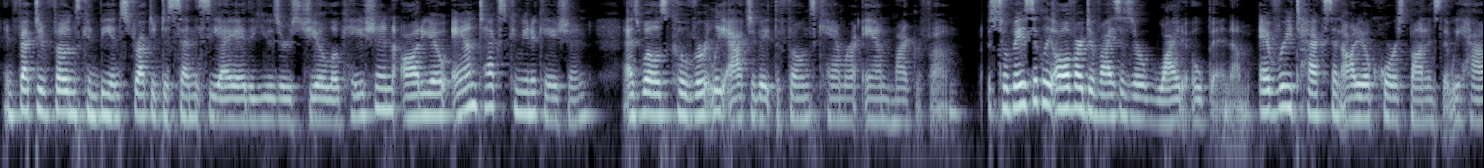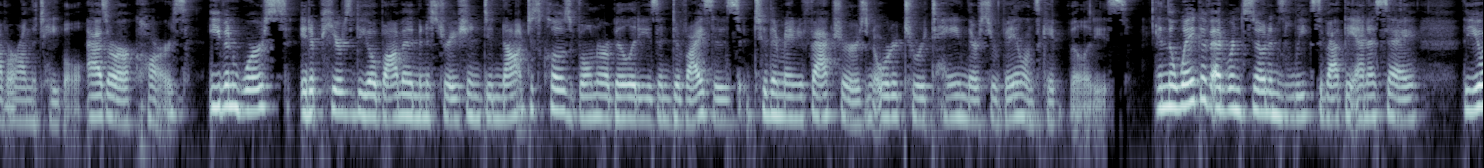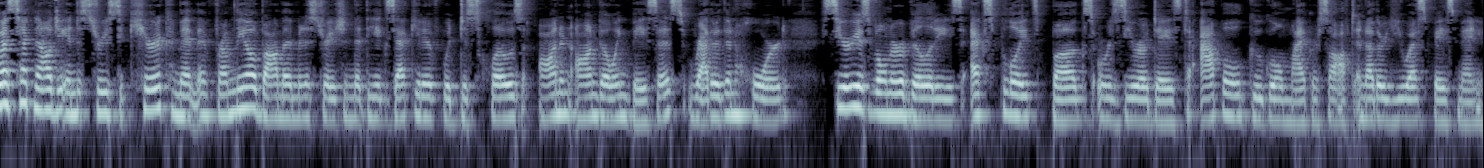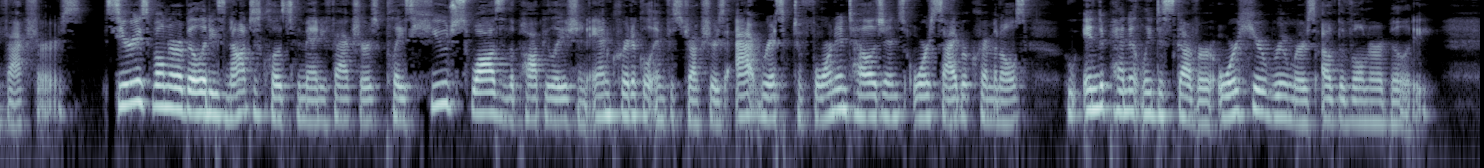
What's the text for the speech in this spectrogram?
Infected phones can be instructed to send the CIA the user's geolocation, audio, and text communication, as well as covertly activate the phone's camera and microphone. So basically, all of our devices are wide open. Um, every text and audio correspondence that we have are on the table, as are our cars. Even worse, it appears the Obama administration did not disclose vulnerabilities in devices to their manufacturers in order to retain their surveillance capabilities. In the wake of Edward Snowden's leaks about the NSA, the U.S. technology industry secured a commitment from the Obama administration that the executive would disclose on an ongoing basis, rather than hoard, serious vulnerabilities, exploits, bugs, or zero days to Apple, Google, Microsoft, and other US based manufacturers. Serious vulnerabilities not disclosed to the manufacturers place huge swaths of the population and critical infrastructures at risk to foreign intelligence or cyber criminals who independently discover or hear rumors of the vulnerability.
